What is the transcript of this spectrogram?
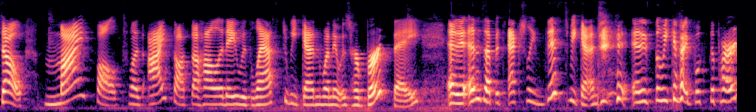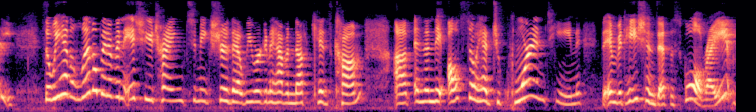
So, my fault was I thought the holiday was last weekend when it was her birthday, and it ends up it's actually this weekend, and it's the weekend I booked the party. So we had a little bit of an issue trying to make sure that we were gonna have enough kids come, um, and then they also had to quarantine the invitations at the school, right?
